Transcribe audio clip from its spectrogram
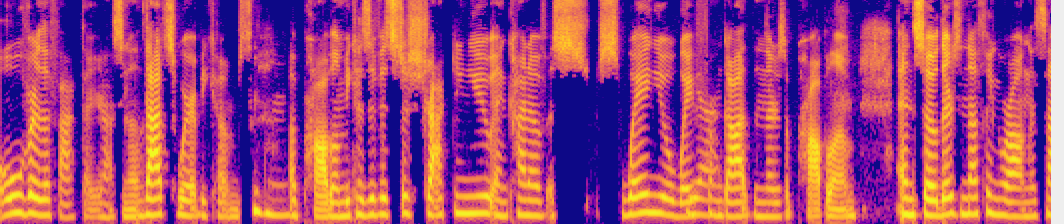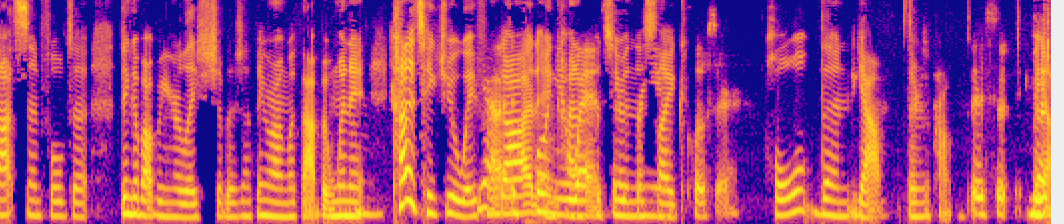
over the fact that you're not single. That's where it becomes Mhm. a problem because if it's distracting you and kind of swaying you away Yeah. from God, then there's a problem. And so there's nothing wrong. It's not sinful to think about being in a relationship. There's nothing wrong with that. But when it Mhm. kind of takes you away yeah, from God and kind away of puts you in this like closer. hole, then yeah, there's a problem. It's that's yeah,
